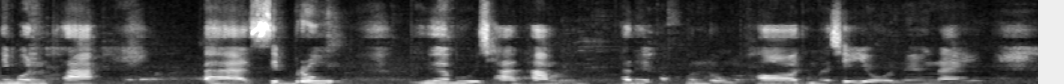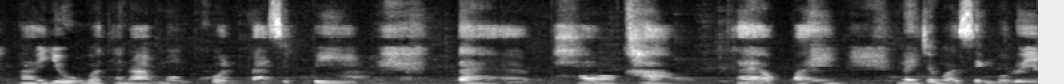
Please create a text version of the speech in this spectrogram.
นิมนต์พระ80รูป เพื่อบูชาธรรมพระเดชพระคุณหลวงพ่อธรรมชโยเนื่องในอายุวัฒนมงคล 80 ปี แต่พอข่าวแพร่ออกไปในจังหวัดสิงห์บุรี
